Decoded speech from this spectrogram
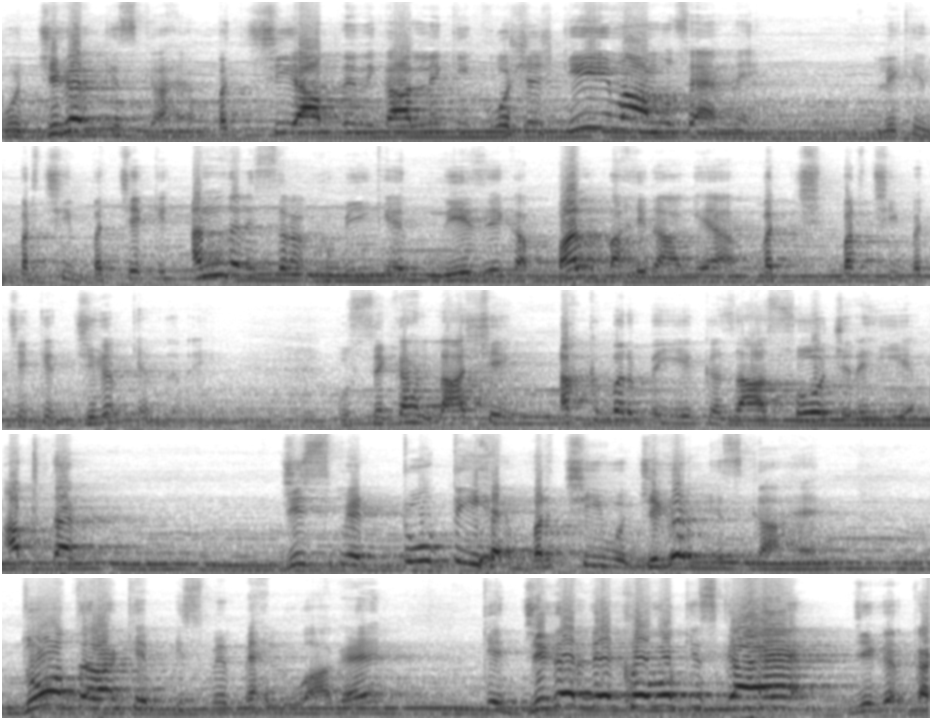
वो जिगर किसका है? बच्ची आपने निकालने की कोशिश की इमाम हुसैन ने। लेकिन बर्छी बच्चे के अंदर इस तरह घुमी के नेजे का बल बाहर आ गया बच, बर्छी बच्चे के जिगर के अंदर रही। उसने कहा लाशे अकबर पे ये कजा सोच रही है अब तक जिसमें टूटी है बर्छी वो जिगर किसका है? दो तरह के इसमें पहलू आ गए कि जिगर देखो वो किसका है जिगर का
